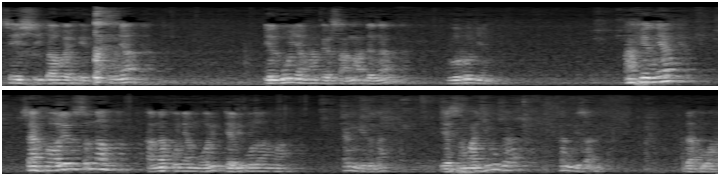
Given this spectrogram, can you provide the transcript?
si Sibawai itu punya ilmu yang hampir sama dengan gurunya. Akhirnya Syekh Khalil senang karena punya murid jadi ulama. Kan gitu kan? Ya sama juga, kan bisa dakwah.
